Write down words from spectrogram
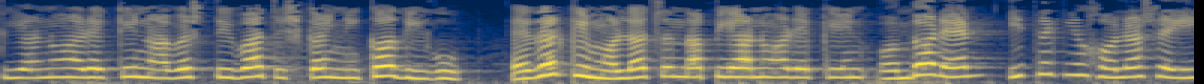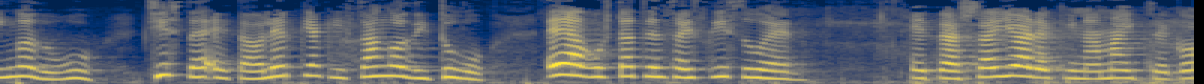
pianoarekin abesti bat eskainiko digu. Ederki moldatzen da pianoarekin. Ondoren, hitzekin jolas egingo dugu. Txiste eta olerkiak izango ditugu. Ea gustatzen zaizkizuen. Eta saioarekin amaitzeko,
